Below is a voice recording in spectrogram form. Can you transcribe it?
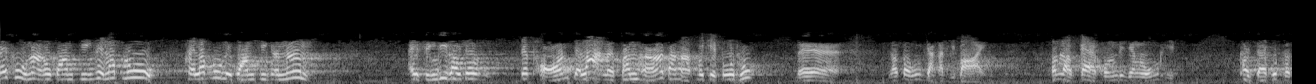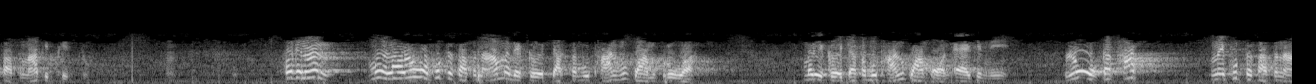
ไอ้สู้หน้ากับความจริงให้รับรู้ให้รับรู้ในความจริงอันนั้นไอ้สิ่งที่เราจะจะถอนจะละน่ะปัญหาต่างหากไม่ใช่ตัวทุกเนี่ยเราต้องรู้จักอธิบายสำหรับแก้คนที่ยังหลงผิด เข้าใจพุทธศาสนาผิดผิดอยู่ เพราะฉะนั้นเมื่อเรารู้ว่าพุทธศาสนาไม่ได้เกิดจากสมุทฐานของความกลัว ไม่ได้เกิดจากสมุทฐานความอ่อนแอเช่นนี้ โลกกระทัดในพุทธศาสนา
